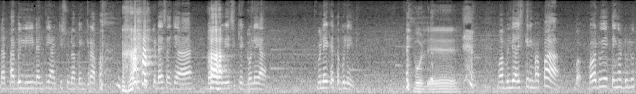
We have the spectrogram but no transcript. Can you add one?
datang beli nanti Haji sudah bankrupt. Kedai saja. Bawa duit sikit boleh ya? Boleh ke tak boleh? Boleh. Mau beli aiskrim apa? Ba- Bawa duit tengok dulu.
